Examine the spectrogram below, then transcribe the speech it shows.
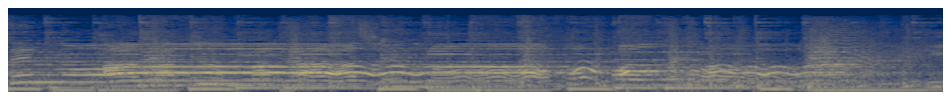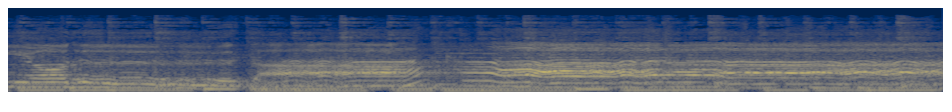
せのあなた任せの。夜だから。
